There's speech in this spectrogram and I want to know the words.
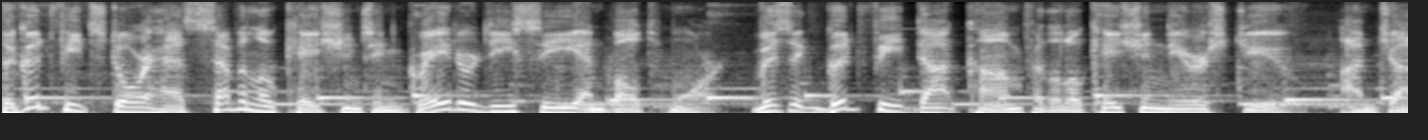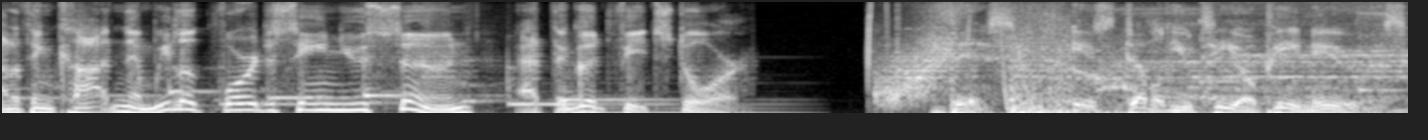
The Good Feet store has seven locations in Greater DC and Baltimore. Visit goodfeet.com for the location nearest you. I'm Jonathan Cotton, and we look forward to seeing you soon at the Good Feet store. This is WTOP News.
